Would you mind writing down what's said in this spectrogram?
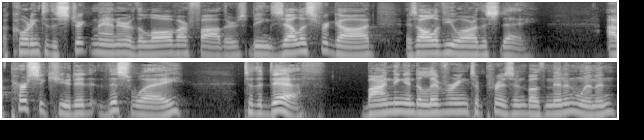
according to the strict manner of the law of our fathers, being zealous for God, as all of you are this day. I persecuted this way to the death, binding and delivering to prison both men and women,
